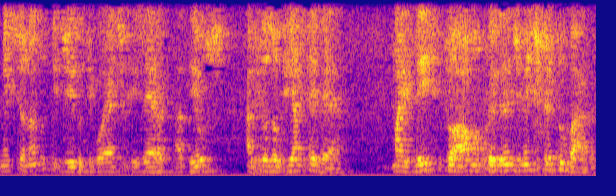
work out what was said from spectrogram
Mencionando o pedido que Boécio fizera a Deus, a filosofia assevera, mas desde que tua alma foi grandemente perturbada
